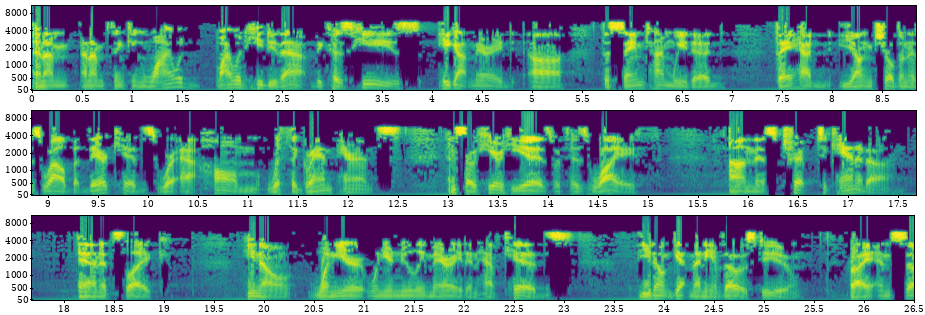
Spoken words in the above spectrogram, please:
And I'm and I'm thinking, why would why would he do that? Because he's he got married uh, the same time we did. They had young children as well, but their kids were at home with the grandparents. And so here he is with his wife on this trip to Canada. And it's like, you know, when you're when you're newly married and have kids, you don't get many of those, do you? Right? And so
